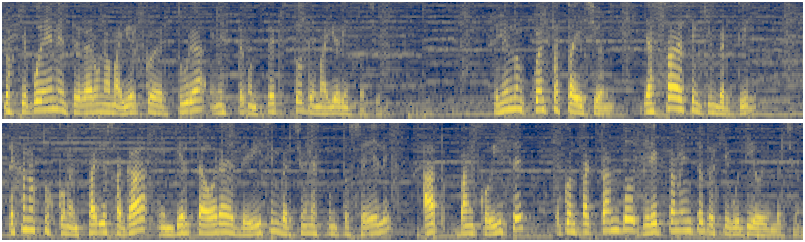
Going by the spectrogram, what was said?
los que pueden entregar una mayor cobertura en este contexto de mayor inflación. Teniendo en cuenta esta edición, ¿ya sabes en qué invertir? Déjanos tus comentarios acá invierte ahora desde viceinversiones.cl, app Banco Vice o contactando directamente a tu ejecutivo de inversión.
